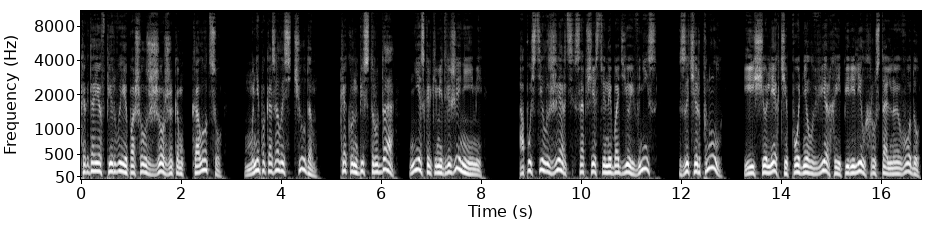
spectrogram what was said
Когда я впервые пошел с Жоржиком к колодцу, мне показалось чудом, как он без труда, несколькими движениями, опустил жерть с общественной бадьей вниз, зачерпнул и еще легче поднял вверх и перелил хрустальную воду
